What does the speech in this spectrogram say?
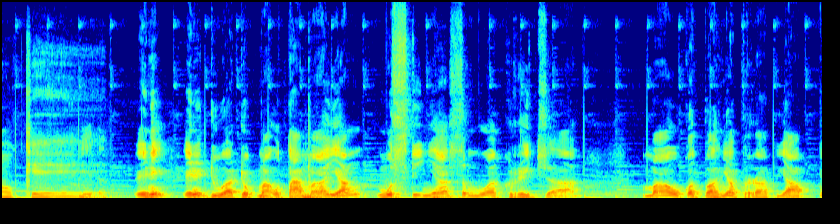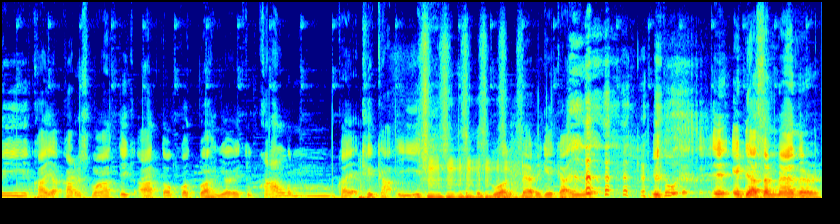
Oke. Gitu. Ini ini dua dogma utama yang mestinya semua gereja mau khotbahnya berapi-api kayak karismatik atau khotbahnya itu kalem kayak GKI gua dari GKI ya. itu it, it doesn't matter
